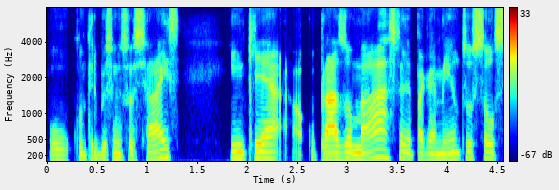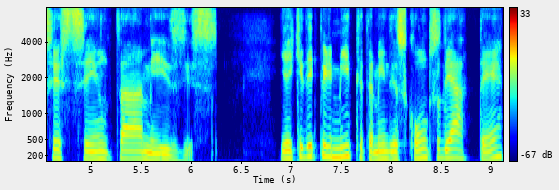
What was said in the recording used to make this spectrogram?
ou contribuições sociais, em que o prazo máximo de pagamento são 60 meses. E aqui ele permite também descontos de até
